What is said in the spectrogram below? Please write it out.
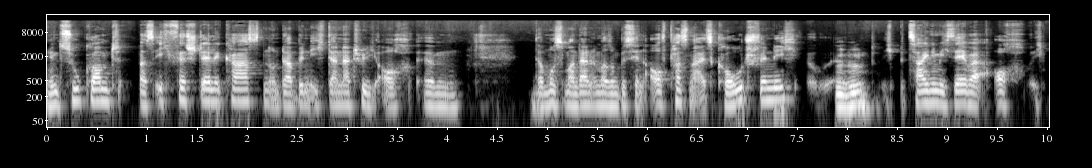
Hinzu kommt, was ich feststelle, Carsten, und da bin ich dann natürlich auch, ähm, da muss man dann immer so ein bisschen aufpassen als Coach, finde ich. Mhm. Ich bezeichne mich selber auch, ich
